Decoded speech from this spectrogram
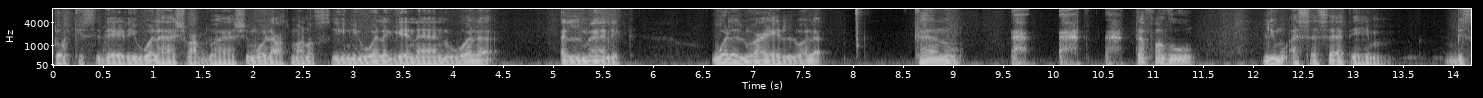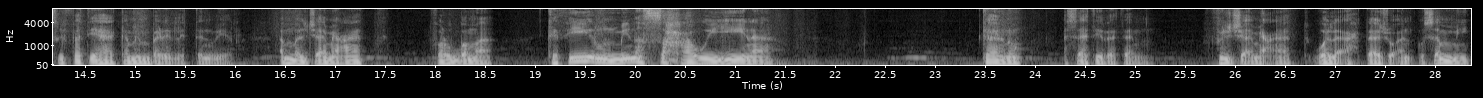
تركي السديري ولا هاشم عبد هاشم ولا عثمان الصيني ولا جنان ولا المالك ولا الوعيل ولا كانوا احتفظوا لمؤسساتهم بصفتها كمنبر للتنوير. أما الجامعات فربما كثير من الصحويين كانوا أساتذة في الجامعات ولا أحتاج أن أسمي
